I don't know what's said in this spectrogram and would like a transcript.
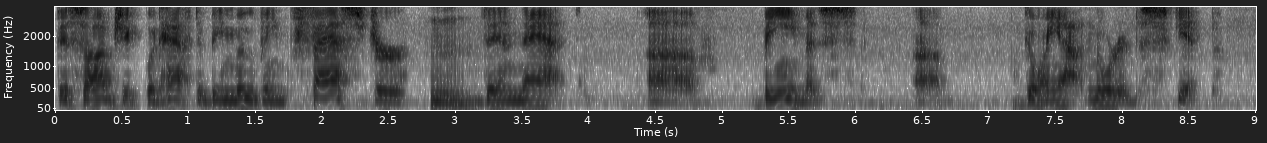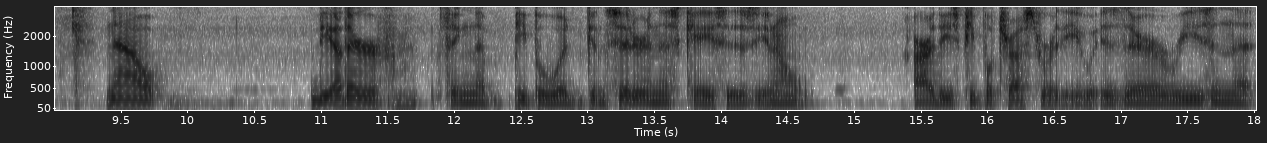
this object would have to be moving faster hmm. than that uh, beam is uh, going out in order to skip. Now, the other thing that people would consider in this case is, you know, are these people trustworthy? Is there a reason that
